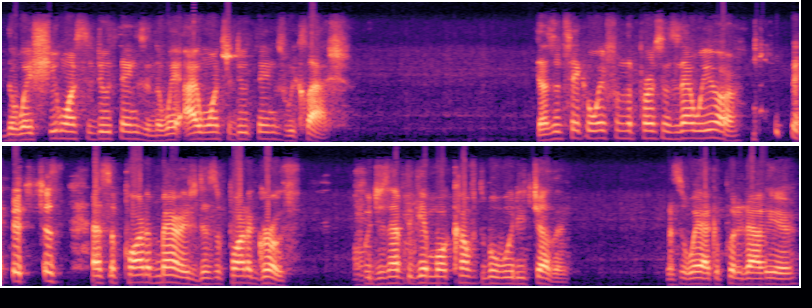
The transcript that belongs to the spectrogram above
the way she wants to do things and the way I want to do things, we clash. Doesn't take away from the persons that we are. it's just that's a part of marriage. That's a part of growth. We just have to get more comfortable with each other. That's the way I could put it out here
